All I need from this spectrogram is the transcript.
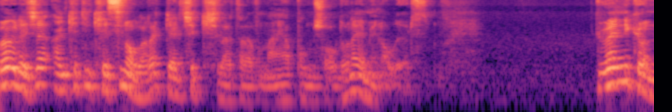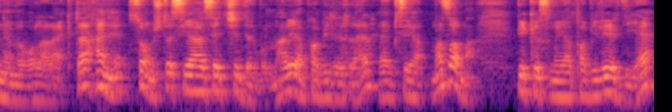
Böylece anketin kesin olarak gerçek kişiler tarafından yapılmış olduğuna emin oluyoruz. Güvenlik önlemi olarak da hani sonuçta siyasetçidir bunlar yapabilirler. Hepsi yapmaz ama bir kısmı yapabilir diye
